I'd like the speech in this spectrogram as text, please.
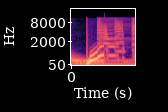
Música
